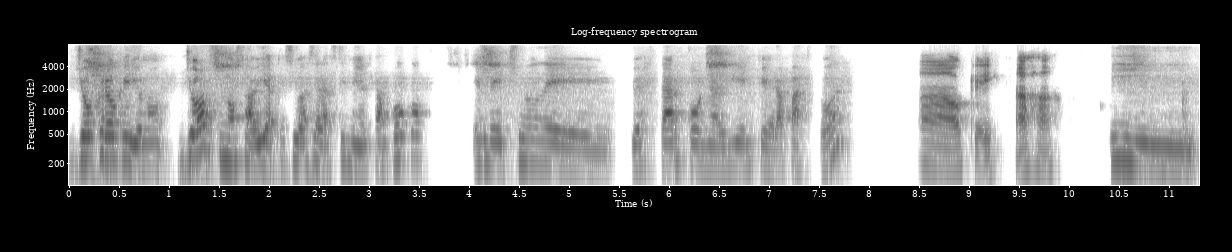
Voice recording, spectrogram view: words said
yo creo que yo no, yo no sabía que eso iba a ser así, ni él tampoco, el hecho de yo estar con alguien que era pastor. Ah, ok, ajá. Y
